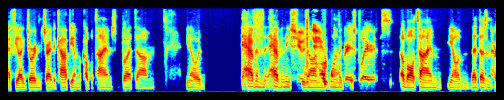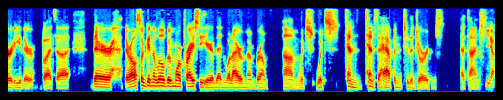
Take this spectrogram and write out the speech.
I feel like Jordan tried to copy them a couple times, but um, you know, having having these shoes on one of the greatest players of all time, you know, that doesn't hurt either. But uh, they're they're also getting a little bit more pricey here than what I remember them, um, which which tend, tends to happen to the Jordans at times. Yeah,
